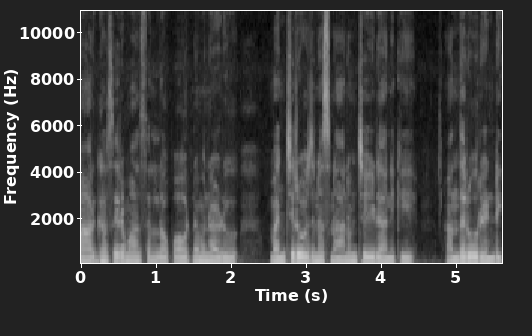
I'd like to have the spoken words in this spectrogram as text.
మార్గశిర మాసంలో పౌర్ణమి నాడు మంచి రోజున స్నానం చేయడానికి అందరూ రండి.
